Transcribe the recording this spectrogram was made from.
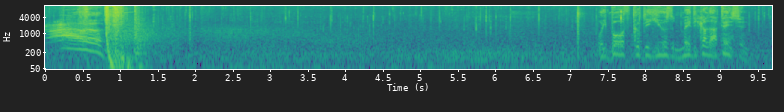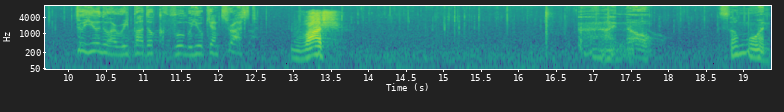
Ah! We both could use medical attention. Do you know a Reaper Doc whom you can trust? Var. I know. Someone.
